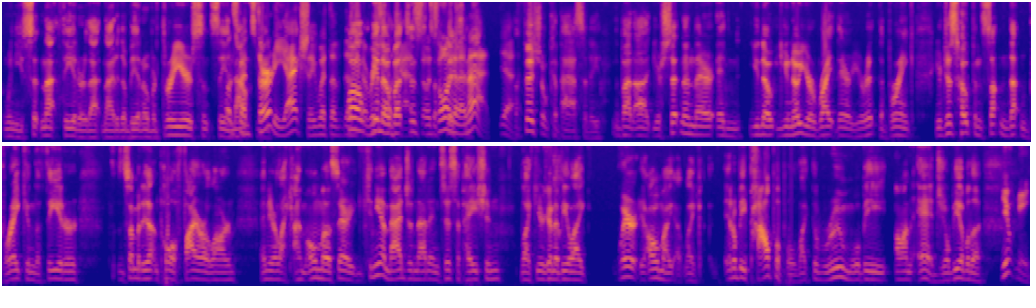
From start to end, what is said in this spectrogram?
when you sit in that theater that night. It'll be in over three years since the Well, it's been thirty actually with the, the Well, you know, but cast, since so it's it's longer than that. Yeah. official capacity but uh, you're sitting in there and you know you know you're right there. You're at the brink. You're just hoping something doesn't break in the theater. Somebody doesn't pull a fire alarm and you're like i'm almost there. Can you imagine that anticipation? Like you're gonna be like where oh my like it'll be palpable like the room will be on edge you'll be able to Mutiny.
